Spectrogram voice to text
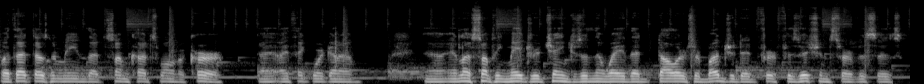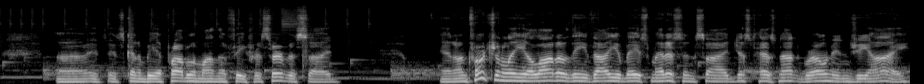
But that doesn't mean that some cuts won't occur. I, I think we're going to uh, unless something major changes in the way that dollars are budgeted for physician services, uh, it, it's going to be a problem on the fee for service side. And unfortunately, a lot of the value based medicine side just has not grown in GI.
